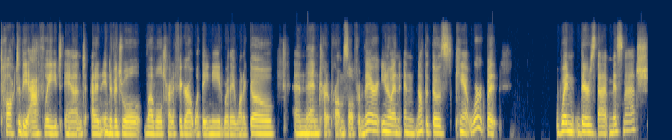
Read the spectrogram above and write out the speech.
talk to the athlete and at an individual level try to figure out what they need where they want to go and then try to problem solve from there you know and and not that those can't work but when there's that mismatch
